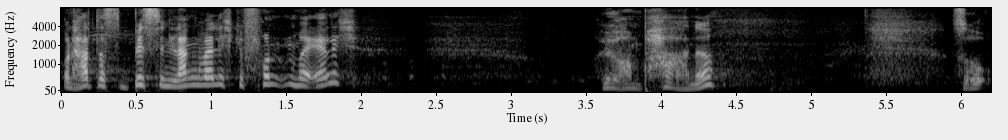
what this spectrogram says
und hat das ein bisschen langweilig gefunden, mal ehrlich? Ja, ein paar, ne? So,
